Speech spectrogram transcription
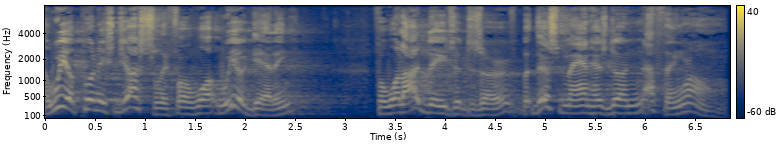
Now we are punished justly for what we are getting, for what our deeds have deserved, but this man has done nothing wrong.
